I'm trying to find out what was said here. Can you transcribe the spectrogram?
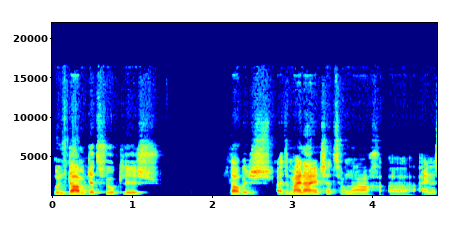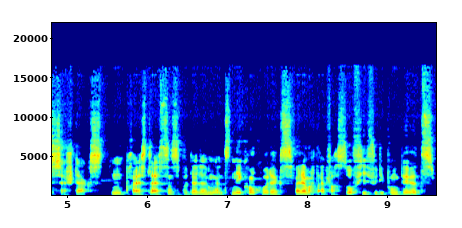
Und mhm. damit jetzt wirklich, glaube ich, also meiner Einschätzung nach, äh, eines der stärksten Preis-Leistungsmodelle im ganzen Necron-Kodex, weil der macht einfach so viel für die Punkte jetzt.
